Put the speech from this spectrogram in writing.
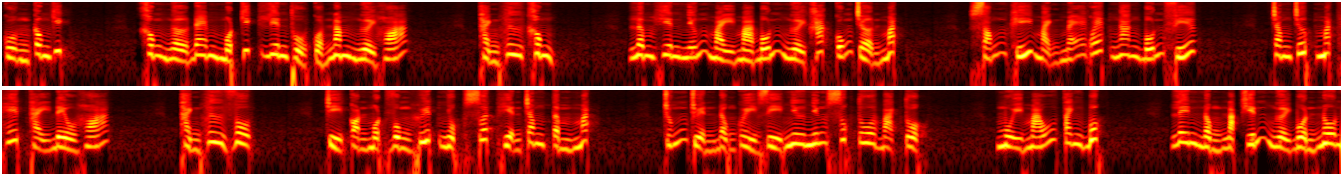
Cuồng công kích. Không ngờ đem một kích liên thủ của năm người hóa. Thành hư không. Lâm Hiên những mày mà bốn người khác cũng trợn mắt. Sóng khí mạnh mẽ quét ngang bốn phía. Trong chớp mắt hết thảy đều hóa. Thành hư vô. Chỉ còn một vùng huyết nhục xuất hiện trong tầm mắt. Chúng chuyển động quỷ dị như những xúc tua bạch tuộc. Mùi máu tanh bốc. Lên nồng nặc khiến người buồn nôn.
